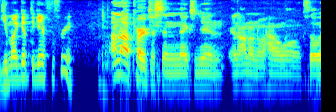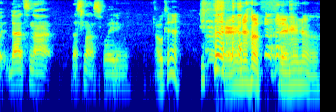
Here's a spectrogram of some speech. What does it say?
you might get the game for free. I'm not purchasing the next gen, and I don't know how long. So that's not that's not swaying me. Okay. fair enough fair enough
